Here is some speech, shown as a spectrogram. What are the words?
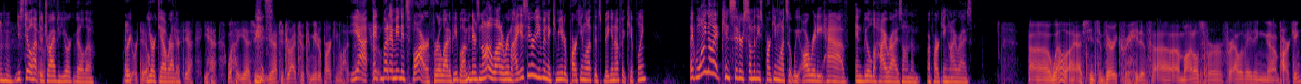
Mm-hmm. You still have so, to drive to Yorkville, though. Or Yorkdale. Yorkdale, rather. Yes, yeah, yeah. Well, yes, you, you have to drive to a commuter parking lot. Yeah, and, but I mean, it's far for a lot of people. I mean, there's not a lot of room. I- Is there even a commuter parking lot that's big enough at Kipling? Like, why not consider some of these parking lots that we already have and build a high rise on them, a parking high rise? Uh, well, I, I've seen some very creative uh, models for for elevating uh, parking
